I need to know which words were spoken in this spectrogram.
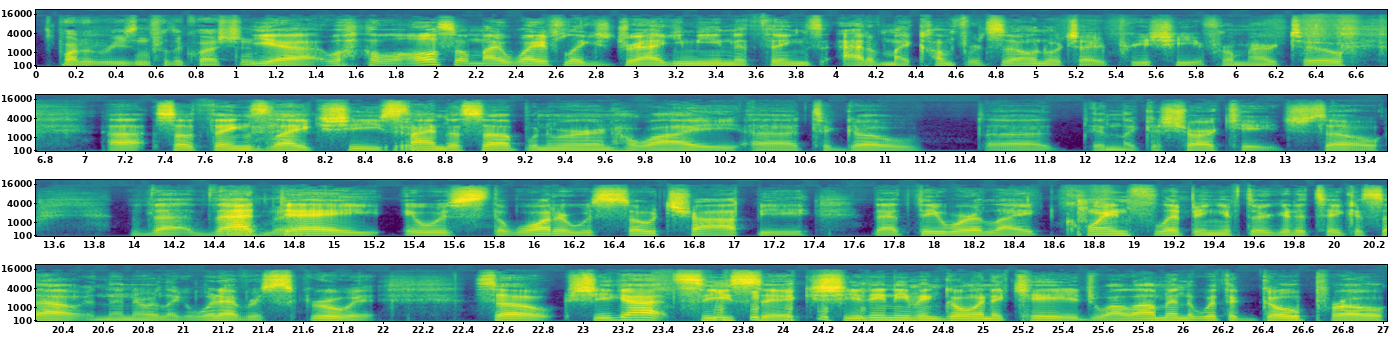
It's part of the reason for the question. Yeah. Well, also, my wife likes dragging me into things out of my comfort zone, which I appreciate from her too. Uh, so things like she yeah. signed us up when we were in Hawaii uh, to go uh, in like a shark cage. So that oh, that oh, day it was the water was so choppy that they were like coin flipping if they're gonna take us out, and then they were like, whatever, screw it. So she got seasick. she didn't even go in a cage while I'm in with a GoPro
